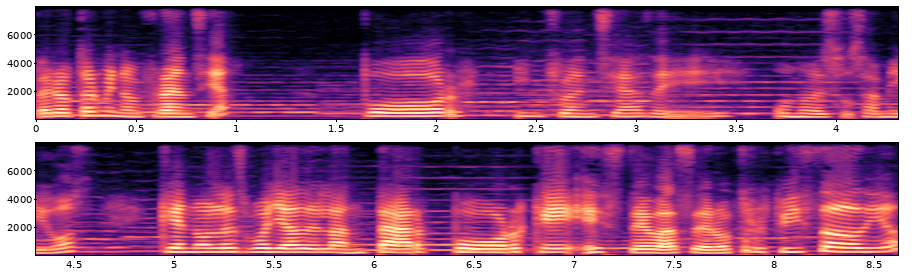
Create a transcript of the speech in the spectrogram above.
pero terminó en Francia por influencia de uno de sus amigos, que no les voy a adelantar porque este va a ser otro episodio.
